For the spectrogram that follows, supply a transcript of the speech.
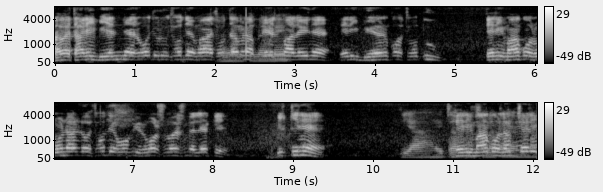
હવે તારી બેન ને રોજડું ચોદે માં ચોદામણા પ્લેનમાં લઈને તેરી બેન કો ચોદુ. તેરી માં કો રોનાલ્ડો ચોદે વો ભી રોલ્સ રોયસ મેં લેકે. પીકી ને तेरी माँ को लग्जरी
